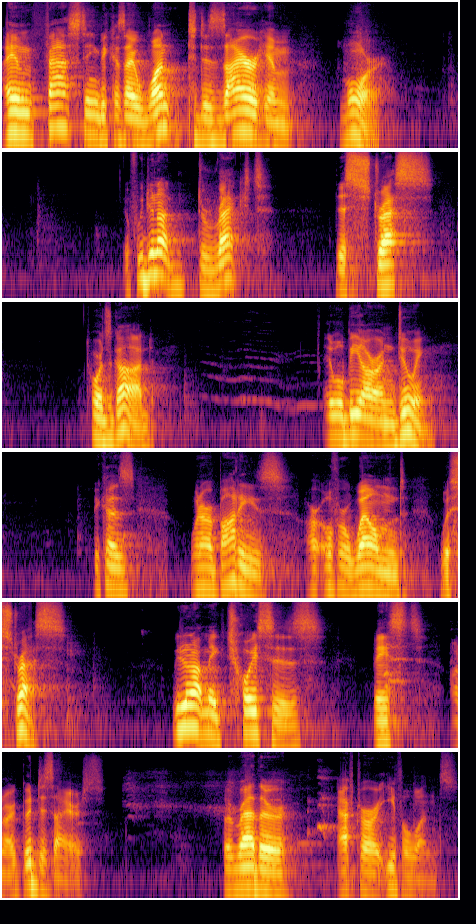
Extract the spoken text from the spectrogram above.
I am fasting because I want to desire Him more. If we do not direct this stress towards God, it will be our undoing. Because when our bodies are overwhelmed with stress, we do not make choices based on our good desires, but rather after our evil ones.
